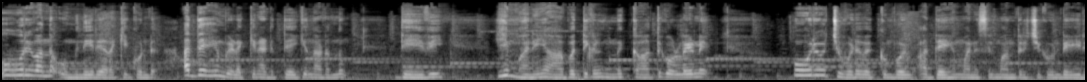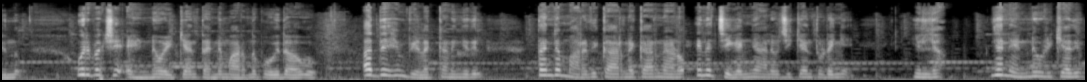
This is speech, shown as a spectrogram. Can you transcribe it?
ഊറി വന്ന ഉമിനീര് ഇറക്കിക്കൊണ്ട് അദ്ദേഹം വിളക്കിനടുത്തേക്ക് നടന്നു. ദേവി ഈ മനയെ ആപത്തുകളിൽ നിന്ന് കാത്തുകൊള്ളണേ. ഓരോ ചുവട് വെക്കുമ്പോഴും അദ്ദേഹം മനസ്സിൽ മന്ത്രിച്ചുകൊണ്ടേയിരുന്നു. ഒരുപക്ഷെ എണ്ണ ഒഴിക്കാൻ തന്നെ മറന്നു പോയതാവോ അദ്ദേഹം വിളക്കണിഞ്ഞതിൽ തന്റെ മറവി കാരണക്കാരനാണോ എന്ന് ചികഞ്ഞ് ആലോചിക്കാൻ തുടങ്ങി. ഇല്ല ഞാൻ എണ്ണ ഒഴിക്കാതെയും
